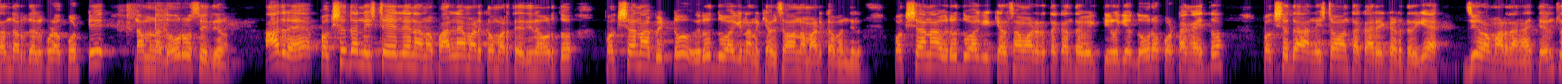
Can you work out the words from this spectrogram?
ಸಂದರ್ಭದಲ್ಲಿ ಕೂಡ ಕೊಟ್ಟು ನಮ್ಮನ್ನ ಗೌರವಿಸಿದ್ರು. ಆದರೆ ಪಕ್ಷದ ನಿಷ್ಠೆಯಲ್ಲೇ ನಾನು ಪಾಲನೆ ಮಾಡ್ಕೊಂಡ್ ಬರ್ತಾ ಇದ್ದೀನಿ ಹೊರತು ಪಕ್ಷನ ಬಿಟ್ಟು ವಿರುದ್ಧವಾಗಿ ನಾನು ಕೆಲಸವನ್ನು ಮಾಡ್ಕೊಂಡ್ ಬಂದಿಲ್ಲ. ಪಕ್ಷನ ವಿರುದ್ಧವಾಗಿ ಕೆಲಸ ಮಾಡಿರ್ತಕ್ಕಂಥ ವ್ಯಕ್ತಿಗಳಿಗೆ ಗೌರವ ಕೊಟ್ಟಂಗಾಯ್ತು. ಪಕ್ಷದ ನಿಷ್ಠಾವಂತ ಕಾರ್ಯಕರ್ತರಿಗೆ ಜೀರೋ ಮಾಡ್ದಂಗಾಯ್ತು ಅಂತ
